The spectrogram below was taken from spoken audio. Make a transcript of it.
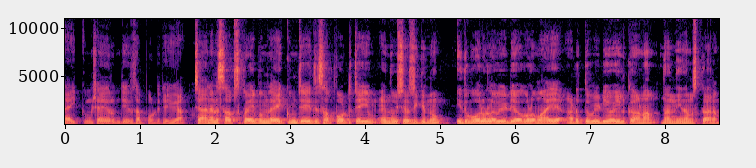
ലൈക്കും ഷെയറും ചെയ്ത് സപ്പോർട്ട് ചെയ്യുക. ചാനൽ സബ്സ്ക്രൈബും ലൈക്കും ചെയ്ത് സപ്പോർട്ട് ചെയ്യും എന്ന് വിശ്വസിക്കുന്നു. ഇതുപോലുള്ള വീഡിയോകളുമായി അടുത്ത വീഡിയോയിൽ കാണാം. നന്ദി നമസ്കാരം.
